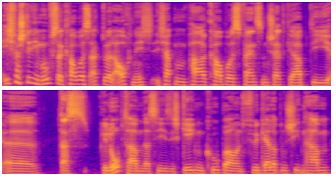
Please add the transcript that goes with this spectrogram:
ich verstehe die Moves der Cowboys aktuell auch nicht. Ich habe ein paar Cowboys-Fans im Chat gehabt, die äh, das gelobt haben, dass sie sich gegen Cooper und für Gallup entschieden haben.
